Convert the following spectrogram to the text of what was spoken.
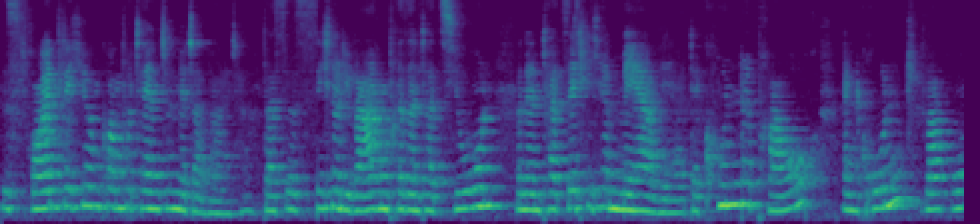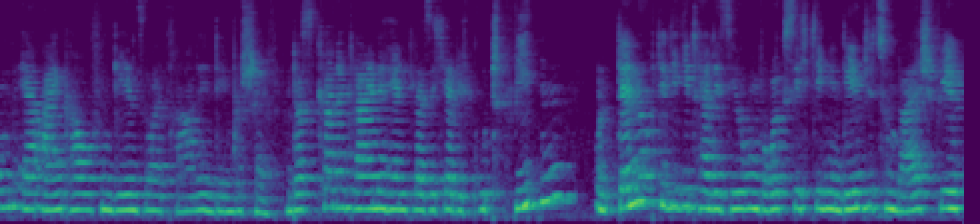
ist freundliche und kompetente Mitarbeiter. Das ist nicht nur die Warenpräsentation, sondern tatsächlich ein Mehrwert. Der Kunde braucht einen Grund, warum er einkaufen gehen soll, gerade in dem Geschäft. Und das können kleine Händler sicherlich gut bieten und dennoch die Digitalisierung berücksichtigen, indem sie zum Beispiel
